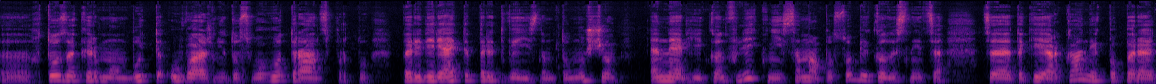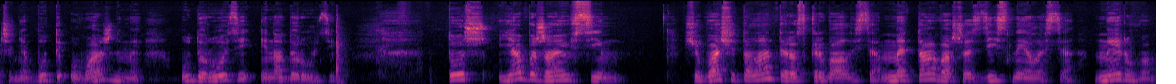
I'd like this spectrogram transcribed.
Е, Хто за кермом, будьте уважні до свого транспорту, перевіряйте перед виїздом, тому що енергії конфліктні сама по собі колесниця це такий аркан, як попередження, бути уважними у дорозі і на дорозі. Тож, я бажаю всім, щоб ваші таланти розкривалися, мета ваша здійснилася. Миру вам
